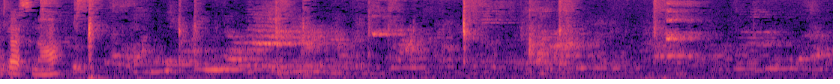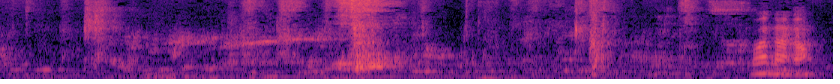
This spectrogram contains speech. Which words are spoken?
Atas no? Mana no?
